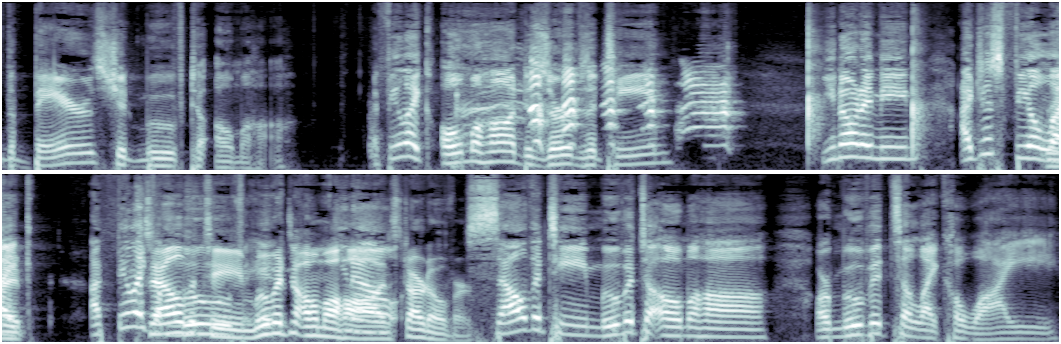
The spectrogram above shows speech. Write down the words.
the Bears should move to Omaha. I feel like Omaha deserves a team. You know what I mean? I just feel Right. like I feel like Sell the team, move it to Omaha, you know, and start over. sell the team, move it to Omaha, or move it to like Hawaii.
